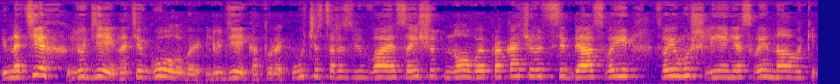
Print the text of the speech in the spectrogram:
И на тех людей, на те головы людей, которые учатся, развиваются, ищут новое, прокачивают себя, свои, свое мышление, свои навыки,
